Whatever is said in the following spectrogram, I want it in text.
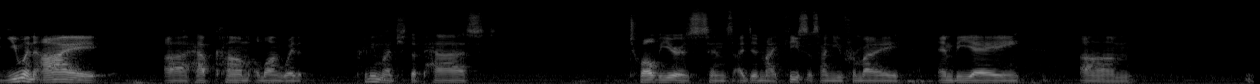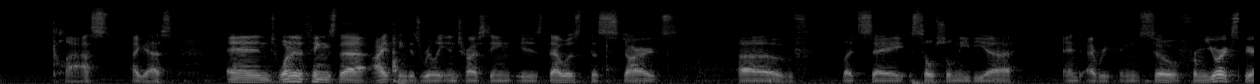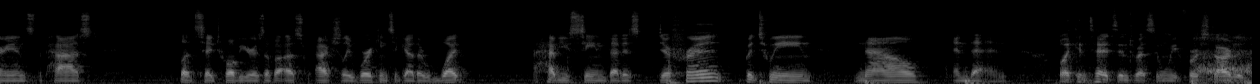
you and I uh, have come a long way. Pretty much the past twelve years since I did my thesis on you for my MBA um, class, I guess. And one of the things that I think is really interesting is that was the start of, let's say, social media and everything. So, from your experience, the past let's say 12 years of us actually working together what have you seen that is different between now and then Well, I can tell you it's interesting. When we first started,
